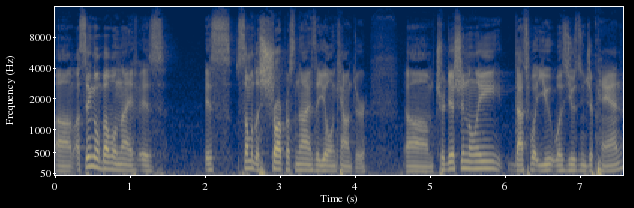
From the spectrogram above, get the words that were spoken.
Um, a single bevel knife is is some of the sharpest knives that you'll encounter. Um, traditionally, that's what you was used in Japan,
